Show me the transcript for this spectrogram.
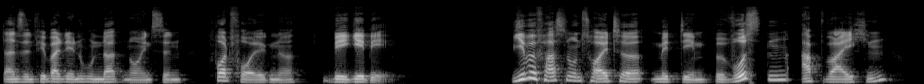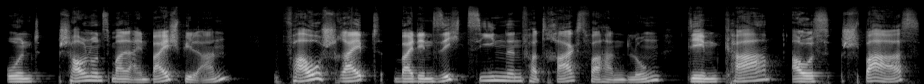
dann sind wir bei den 119 fortfolgende BGB. Wir befassen uns heute mit dem bewussten Abweichen und schauen uns mal ein Beispiel an. V schreibt bei den sich ziehenden Vertragsverhandlungen dem K aus Spaß,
